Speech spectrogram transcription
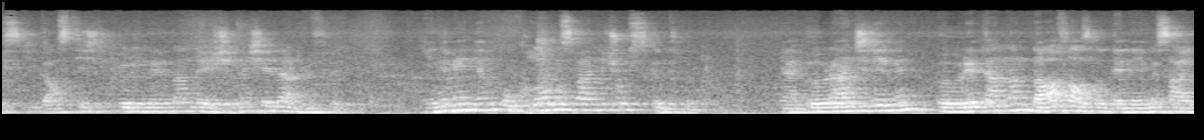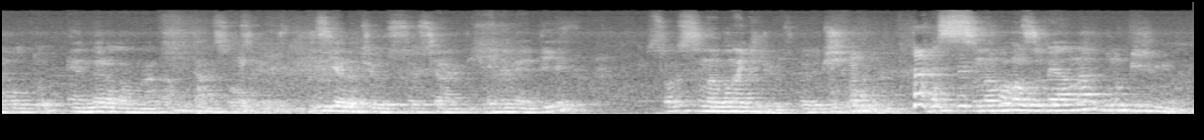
eski gazetecilik bölümlerinden devşirme şeyler müfret. Yeni medyanın okulu olması bence çok sıkıntılı. Yani öğrencilerinin öğretenden daha fazla deneyime sahip olduğu ender alanlardan bir tanesi olsa gerek. Biz yaratıyoruz sosyal yeni medyayı. Sonra sınavına giriyoruz. Böyle bir şey. Ama sınavı hazırlayanlar bunu bilmiyorlar.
